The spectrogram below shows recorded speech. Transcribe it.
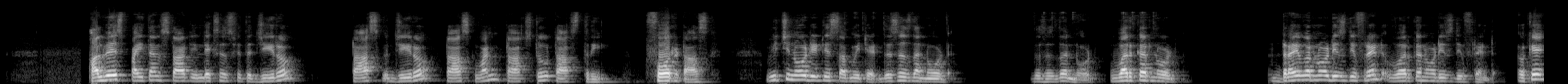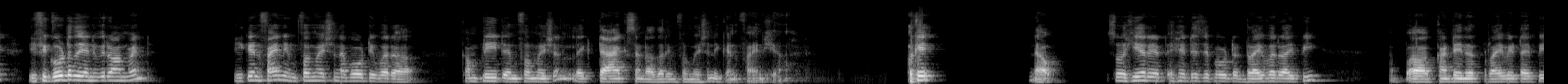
Always python start indexes with a zero task zero task one task two task three four tasks which node it is submitted? This is the node. This is the node. Worker node. Driver node is different worker node is different. Okay? If you go to the environment you can find information about your uh, complete information like tags and other information you can find here. Okay now so here it, it is about a driver ip uh, container private ip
